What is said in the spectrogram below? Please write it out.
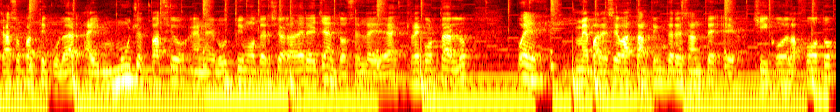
caso particular hay mucho espacio en el último tercio a la derecha, entonces la idea es recortarlo. Pues me parece bastante interesante el chico de la foto.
